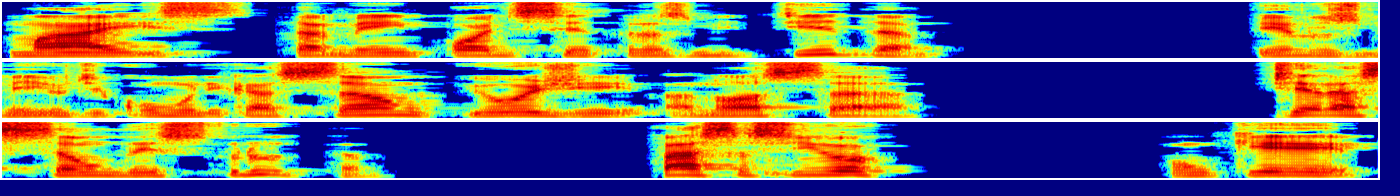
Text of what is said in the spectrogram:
mas também pode ser transmitida pelos meios de comunicação que hoje a nossa geração desfruta. Faça, Senhor, com que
